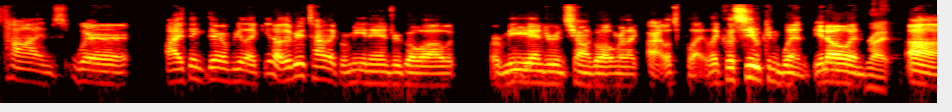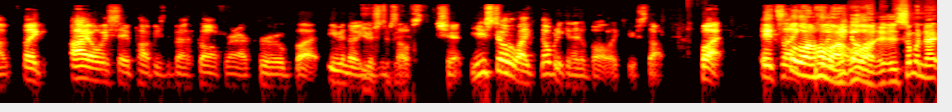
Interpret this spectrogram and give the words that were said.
times where I think there'll be like, you know, there'll be a time like where me and Andrew go out, or me, Andrew, and Sean go out, and we're like, all right, let's play. Like, let's see who can win. You know, and Right. uh, like I always say, Puppy's the best golfer in our crew, but even though he gives Used to be. himself shit, you still like nobody can hit a ball like you. Stuff, but it's like hold on, hold on, we hold on. Is someone? are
